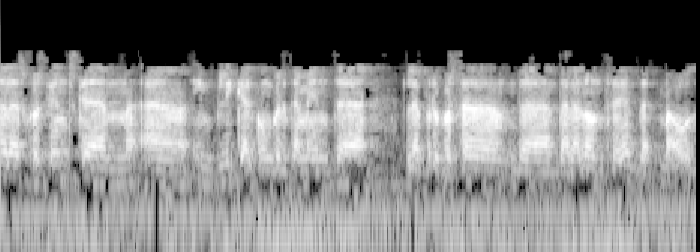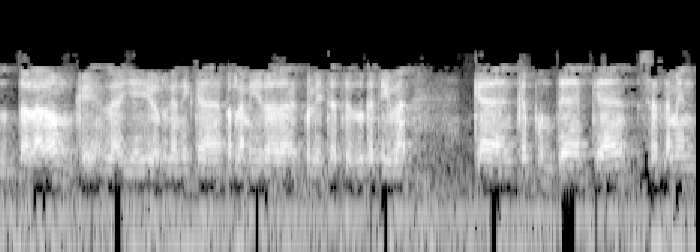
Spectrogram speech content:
de les qüestions que eh, implica concretament eh, la proposta de, de la o de la LOMQE, la Llei Orgànica per la Millora de la Educativa, que, que apunta que certament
